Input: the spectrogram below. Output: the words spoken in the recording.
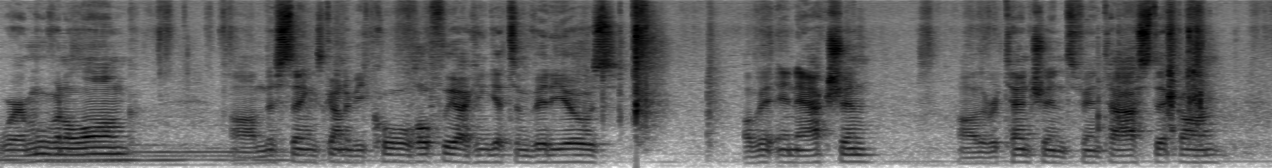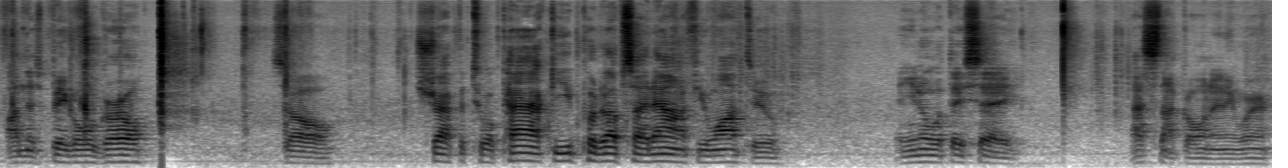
We're moving along. Um, this thing's gonna be cool. Hopefully I can get some videos of it in action. Uh, the retention's fantastic on on this big old girl. So strap it to a pack. You put it upside down if you want to. And you know what they say. That's not going anywhere.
